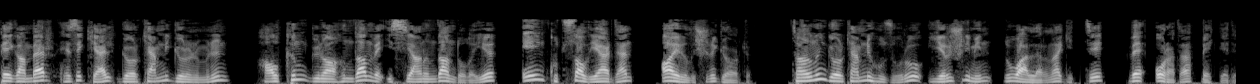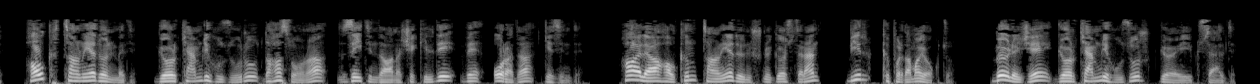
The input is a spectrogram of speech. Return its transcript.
Peygamber Hezekiel görkemli görünümünün halkın günahından ve isyanından dolayı en kutsal yerden ayrılışını gördü. Tanrı'nın görkemli huzuru Yarışlim'in duvarlarına gitti ve orada bekledi. Halk Tanrı'ya dönmedi. Görkemli huzuru daha sonra Zeytin Dağı'na çekildi ve orada gezindi. Hala halkın Tanrı'ya dönüşünü gösteren bir kıpırdama yoktu. Böylece görkemli huzur göğe yükseldi.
